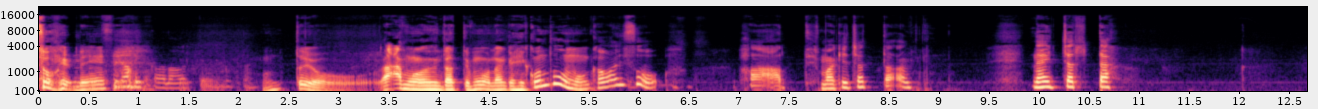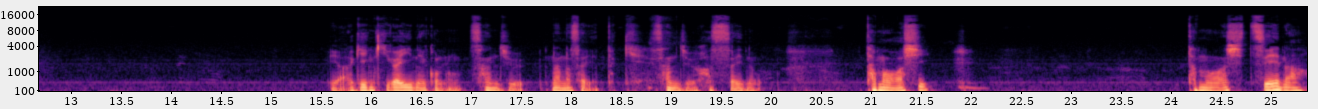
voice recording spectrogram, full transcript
そうよね。辛いかなって思った。ほんとよ。あもうだってもうなんかへこんどうもん。かわいそう。はあって。負けちゃった。泣いちゃった。いや元気がいいね。この37歳やったっけ。38歳の。玉鷲。玉鷲強えな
